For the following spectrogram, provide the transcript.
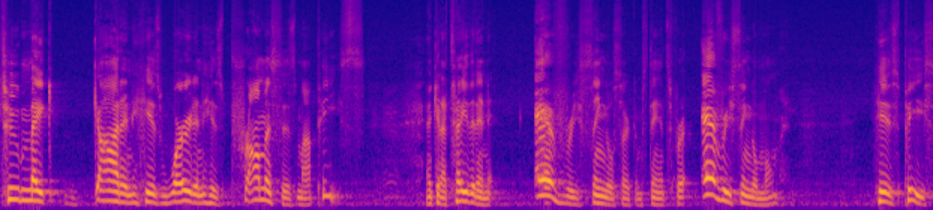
to make God and His Word and His promises my peace. And can I tell you that in every single circumstance, for every single moment, His peace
